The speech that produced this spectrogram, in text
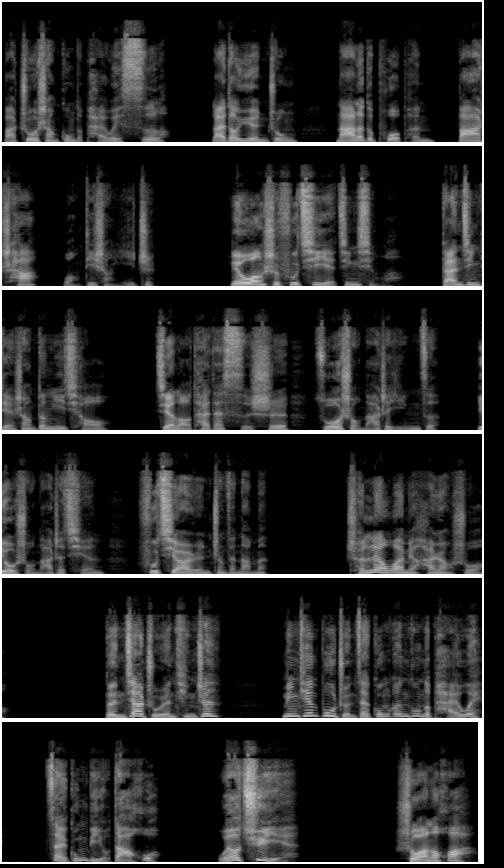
把桌上供的牌位撕了，来到院中，拿了个破盆。八叉往地上一掷，刘王氏夫妻也惊醒了，赶紧点上灯一瞧，见老太太死尸左手拿着银子，右手拿着钱，夫妻二人正在纳闷。陈亮外面喊嚷说：“本家主人听真，明天不准再供恩公的牌位，再供必有大祸，我要去也。”说完了话，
